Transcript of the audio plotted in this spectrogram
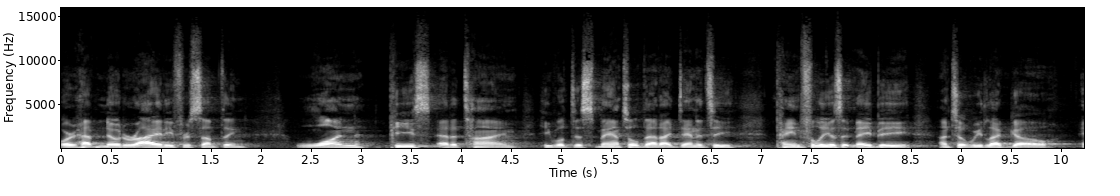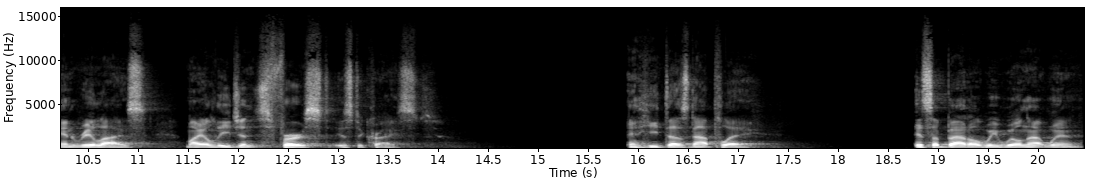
or have notoriety for something, one piece at a time, he will dismantle that identity, painfully as it may be, until we let go and realize my allegiance first is to Christ. And he does not play. It's a battle we will not win.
